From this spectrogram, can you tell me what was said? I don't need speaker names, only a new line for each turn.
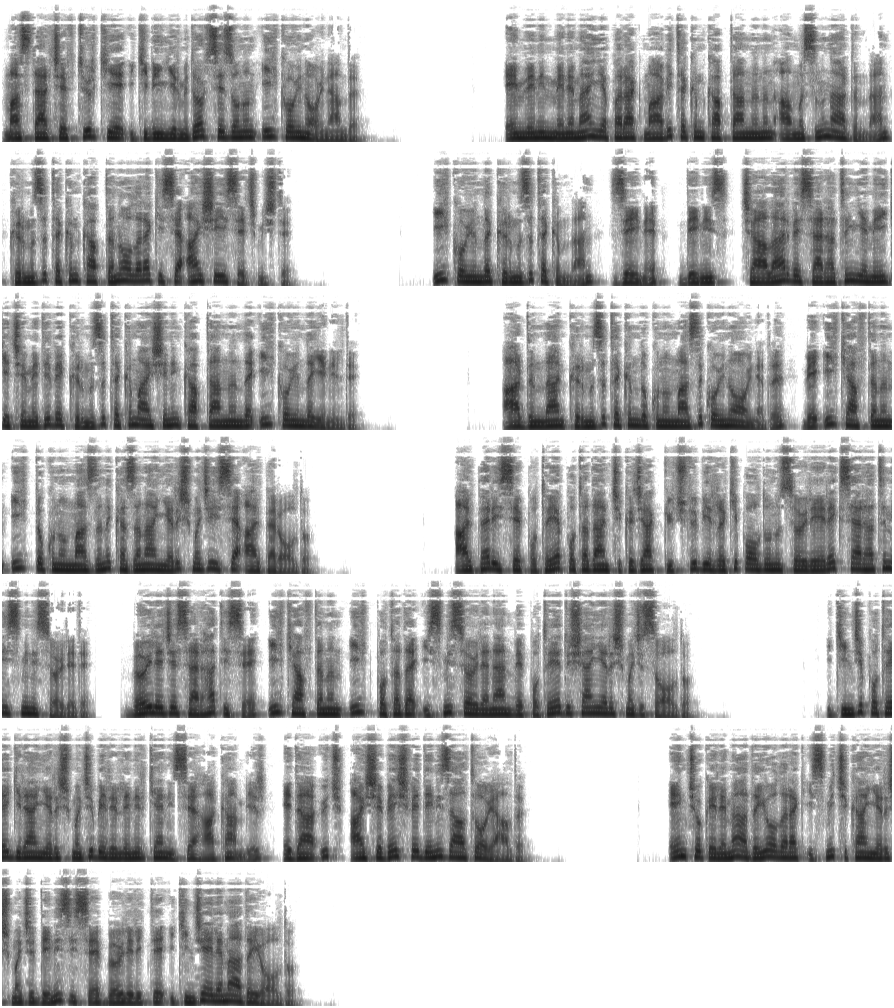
MasterChef Türkiye 2024 sezonun ilk oyunu oynandı. Emre'nin menemen yaparak mavi takım kaptanlığının almasının ardından kırmızı takım kaptanı olarak ise Ayşe'yi seçmişti. İlk oyunda kırmızı takımdan Zeynep, Deniz, Çağlar ve Serhat'ın yemeği geçemedi ve kırmızı takım Ayşe'nin kaptanlığında ilk oyunda yenildi. Ardından kırmızı takım dokunulmazlık oyunu oynadı ve ilk haftanın ilk dokunulmazlığını kazanan yarışmacı ise Alper oldu. Alper ise potaya potadan çıkacak güçlü bir rakip olduğunu söyleyerek Serhat'ın ismini söyledi. Böylece Serhat ise ilk haftanın ilk potada ismi söylenen ve potaya düşen yarışmacısı oldu. İkinci potaya giren yarışmacı belirlenirken ise Hakan 1, Eda 3, Ayşe 5 ve Deniz 6 oy aldı. En çok eleme adayı olarak ismi çıkan yarışmacı Deniz ise böylelikle ikinci eleme adayı oldu.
